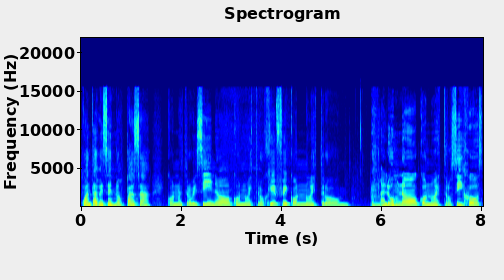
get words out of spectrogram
¿Cuántas veces nos pasa con nuestro vecino, con nuestro jefe, con nuestro alumno, con nuestros hijos,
